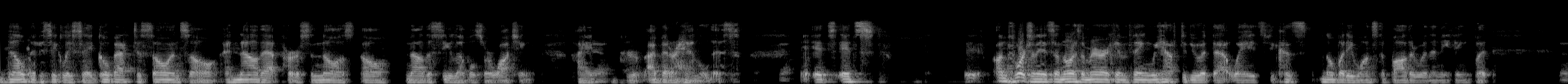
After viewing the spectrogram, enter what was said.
they'll basically say go back to so and so and now that person knows oh now the c levels are watching i yeah. i better handle this yeah. it's it's unfortunately it's a north american thing. We have to do it that way. It's because nobody wants to bother with anything. But yeah.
